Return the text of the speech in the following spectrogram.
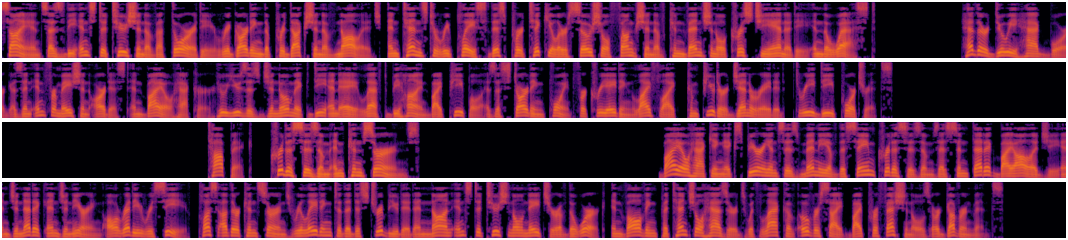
Science is the institution of authority regarding the production of knowledge, and tends to replace this particular social function of conventional Christianity in the West. Heather Dewey Hagborg is an information artist and biohacker who uses genomic DNA left behind by people as a starting point for creating lifelike, computer-generated, 3D portraits. Topic: Criticism and concerns. Biohacking experiences many of the same criticisms as synthetic biology and genetic engineering already receive, plus other concerns relating to the distributed and non-institutional nature of the work, involving potential hazards with lack of oversight by professionals or governments.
